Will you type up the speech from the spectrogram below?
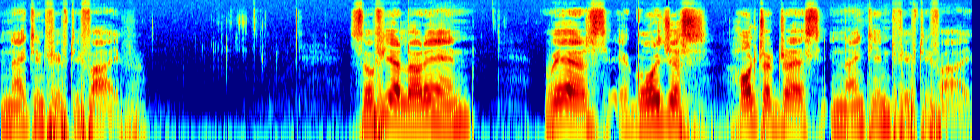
in 1955. Sophia Loren wears a gorgeous halter dress in 1955.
